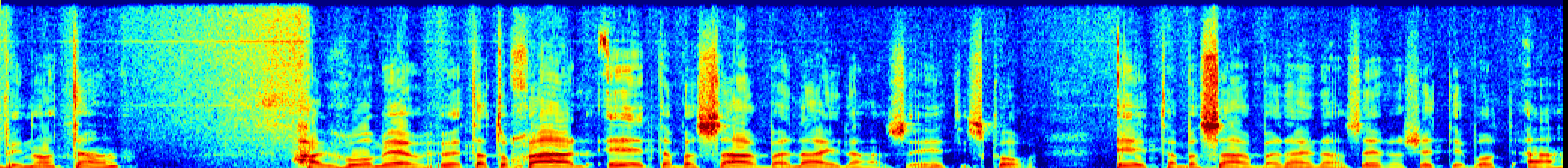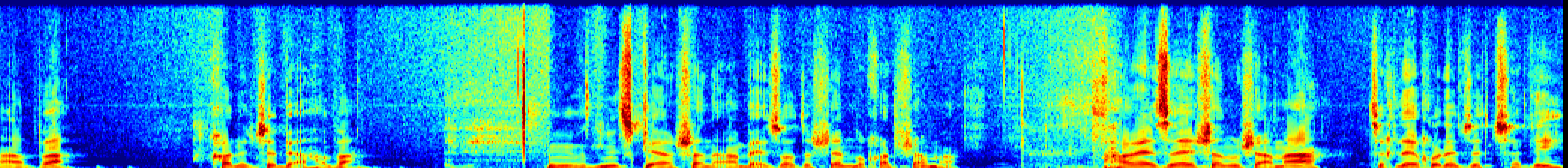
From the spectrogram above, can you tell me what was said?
ונותר אחר כך הוא אומר, ואתה תאכל את הבשר בלילה הזה, תזכור, את הבשר בלילה הזה, ראשי תיבות אהבה. תאכל את זה באהבה. נזכה השנה, בעזרת השם נאכל שמה. אחרי זה יש לנו שמה, צריך לאכול את זה צלי,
